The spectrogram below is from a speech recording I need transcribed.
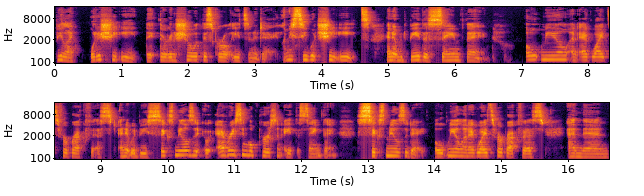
be like, what does she eat? They, they're going to show what this girl eats in a day. Let me see what she eats. And it would be the same thing oatmeal and egg whites for breakfast. And it would be six meals. Every single person ate the same thing six meals a day oatmeal and egg whites for breakfast, and then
